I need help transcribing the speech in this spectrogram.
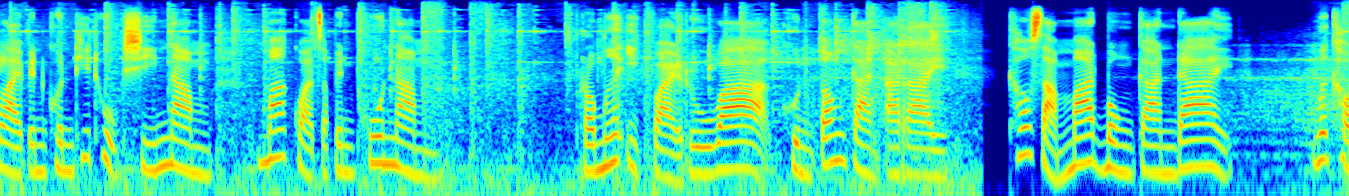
กลายเป็นคนที่ถูกชี้นำมากกว่าจะเป็นผู้นำ เพราะเมื่ออีกฝ่ายรู้ว่าคุณต้องการอะไร เขาสามารถบงการได้ เมื่อเขา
